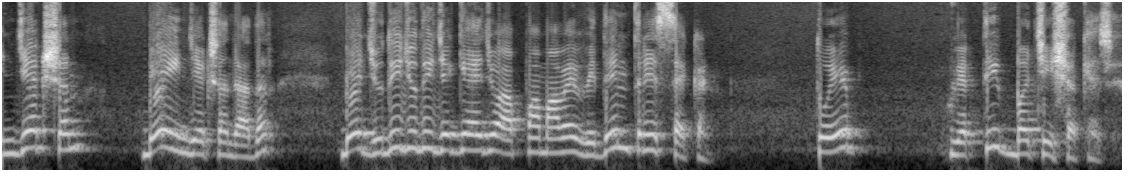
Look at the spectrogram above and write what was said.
ઇન્જેક્શન, બે ઇન્જેક્શન રાધર બે જુદી જુદી જગ્યાએ જો આપવામાં આવે વિધિન ત્રીસ સેકન્ડ, તો એ વ્યક્તિ બચી શકે છે.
